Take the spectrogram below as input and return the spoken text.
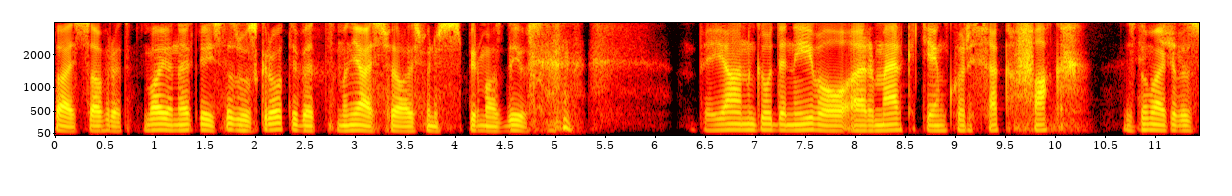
Tā es sapratu. Vai jau netrīs, tas būs krūti, bet man jāizspēlē vispirms pirmās divas. Beyond Good and Evil ar mērkaķiem, kuri saka fuck. Es domāju, ka tas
